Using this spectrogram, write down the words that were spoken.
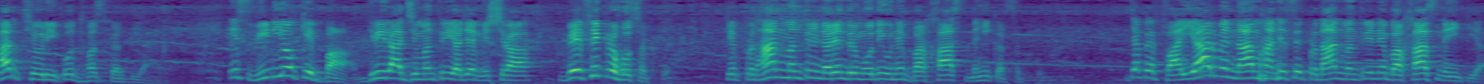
हर थ्योरी को ध्वस्त कर दिया है। इस वीडियो के बाद गृह राज्य मंत्री अजय मिश्रा बेफिक्र हो सकते हैं कि प्रधानमंत्री नरेंद्र मोदी उन्हें बर्खास्त नहीं कर सकते। जब एफआईआर में नाम आने से प्रधानमंत्री ने बर्खास्त नहीं किया,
